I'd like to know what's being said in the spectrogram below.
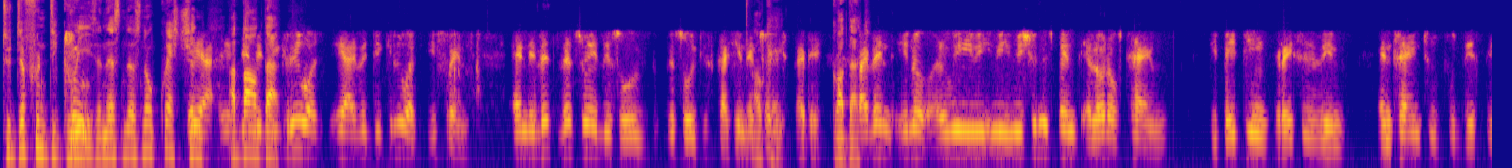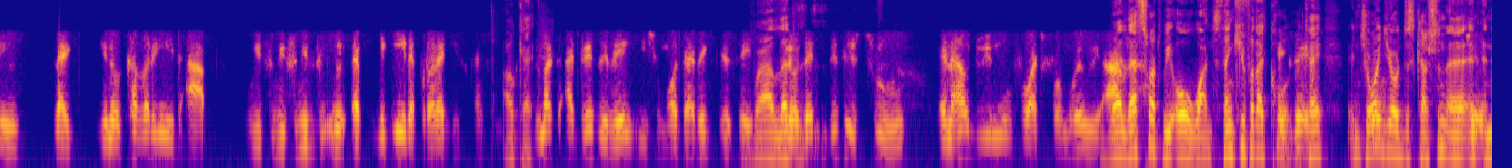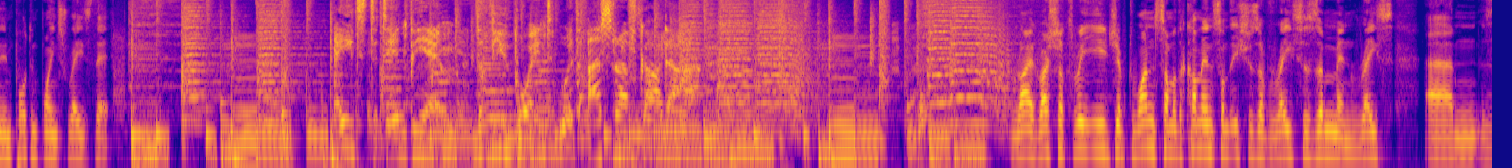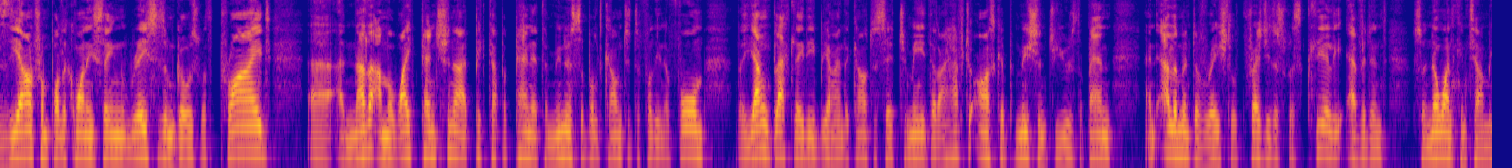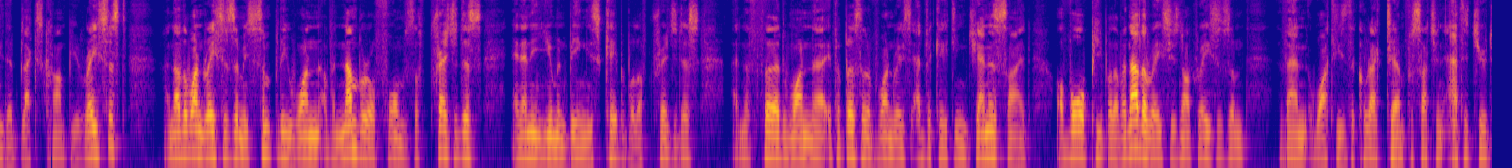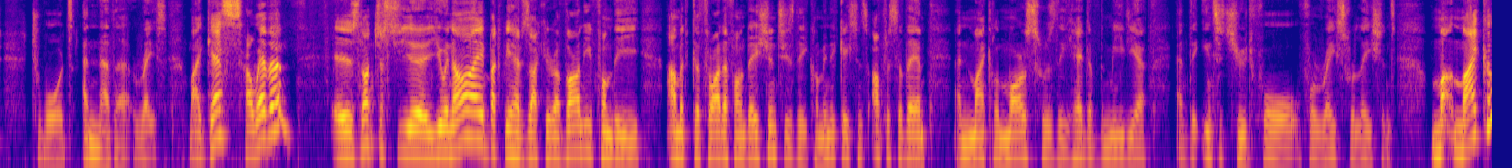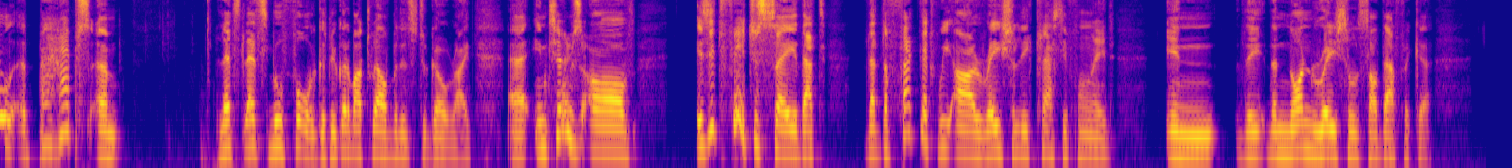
to different degrees, and there's, there's no question yeah, the- about the, that. Degree was, yeah, the degree was different, and that's that's where this whole this whole discussion actually Okay. started. Got that. But then you know we, we we shouldn't spend a lot of time debating racism and trying to put this thing like you know covering it up with with with, with uh, making it a broader discussion. Okay. We must address the real issue more directly and say, Well, you know, that this is true, and how do we move forward from where we are? Well, that's what we all want. Thank you for that call. Exactly. Okay, enjoyed Sure. your discussion uh, and, and important points raised there. 8 to 10 p.m. The Viewpoint with Ashraf Garda. Right, Russia 3, Egypt 1. Some of the comments on the issues of racism and race. Um, Ziad from Polokwane saying racism goes with pride. Uh, another, I'm a white pensioner. I picked up a pen at a municipal counter to fill in a form. The young black lady behind the counter said to me that I have to ask her permission to use the pen. An element of racial prejudice was clearly evident, so no one can tell me that blacks can't be racist. Another one, racism is simply one of a number of forms of prejudice, and any human being is capable of prejudice. And the third one, uh, if a person of one race advocating genocide of all people of another race is not racism, then what is the correct term for such an attitude towards another race? My guess, however, is not just you, you and I, but we have Zaki Ravandi from the Ahmed Kathrada Foundation. She's the communications officer there, and Michael Morris, who's the head of the media at the Institute for, for Race Relations. Michael, uh, perhaps. Um, let's let's move forward because we've got about 12 minutes to go right uh, in terms of is it fair to say that that the fact that we are racially classified in the the non-racial south africa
